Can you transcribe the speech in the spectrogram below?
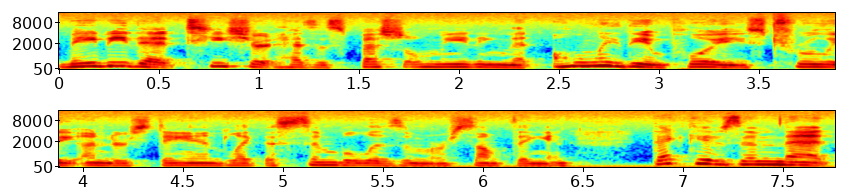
maybe that T-shirt has a special meaning that only the employees truly understand, like a symbolism or something, and that gives them that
